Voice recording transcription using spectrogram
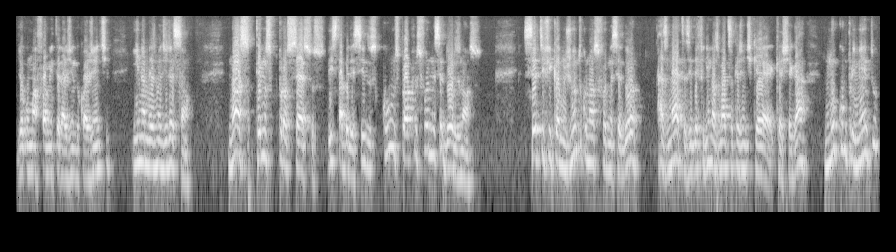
de alguma forma interagindo com a gente ir na mesma direção. Nós temos processos estabelecidos com os próprios fornecedores nossos certificamos junto com o nosso fornecedor as metas e definimos as metas que a gente quer, quer chegar no cumprimento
